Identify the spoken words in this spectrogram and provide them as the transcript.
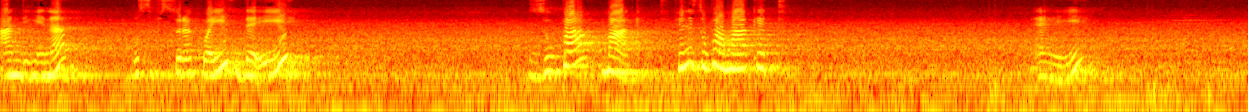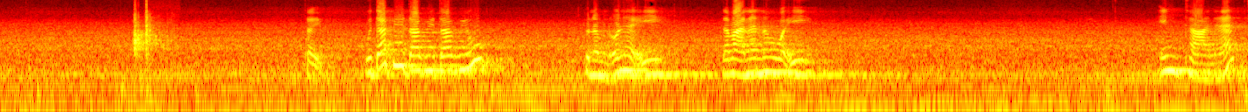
عندي هنا. بص في الصورة كويس. ده إيه؟ Supermarkt فين السوبر ماركت اهي طيب و www كنا بنقولها إيه؟ ده معناه إن هو إيه؟ انترنت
